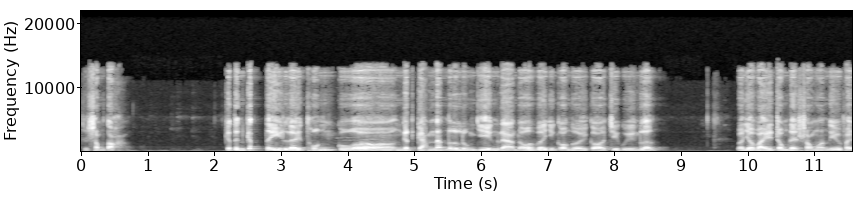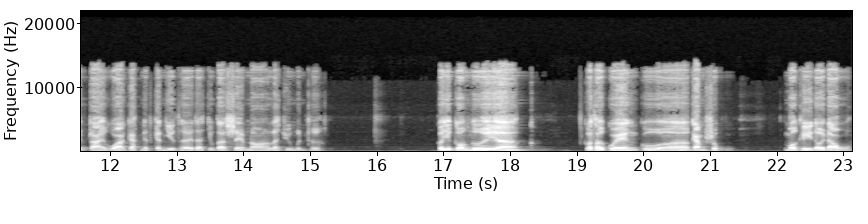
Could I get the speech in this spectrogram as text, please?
thì sóng to. Cái tính cách tỷ lệ thuận của nghịch cảnh đó, nó luôn diễn ra đối với những con người có trí nguyện lớn. Và do vậy trong đời sống đó, nếu phải trải qua các nghịch cảnh như thế đó chúng ta xem nó là chuyện bình thường có những con người à, có thói quen của à, cảm xúc mỗi khi đối đầu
